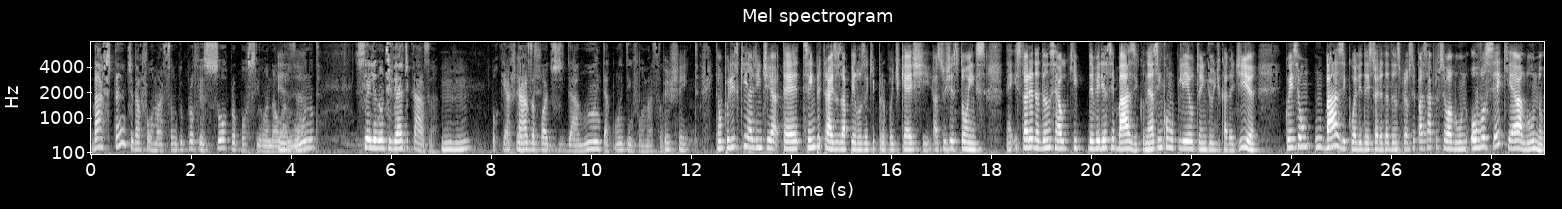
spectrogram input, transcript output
bastante da formação que o professor proporciona ao Exato. aluno, se ele não tiver de casa. Uhum. Porque Perfeito. a casa pode dar muita, muita informação. Perfeito. Então, por isso que a gente até sempre traz os apelos aqui para o podcast, as sugestões. Né? História da dança é algo que deveria ser básico, né? Assim como o plié, o tanju de cada dia, conhecer um, um, básico ali da história da dança para você passar para o seu aluno ou você que é aluno,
